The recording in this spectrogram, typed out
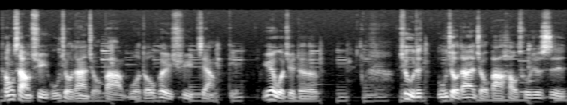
通常去五九单的酒吧，我都会去这样点，因为我觉得去五的五九单的酒吧好处就是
